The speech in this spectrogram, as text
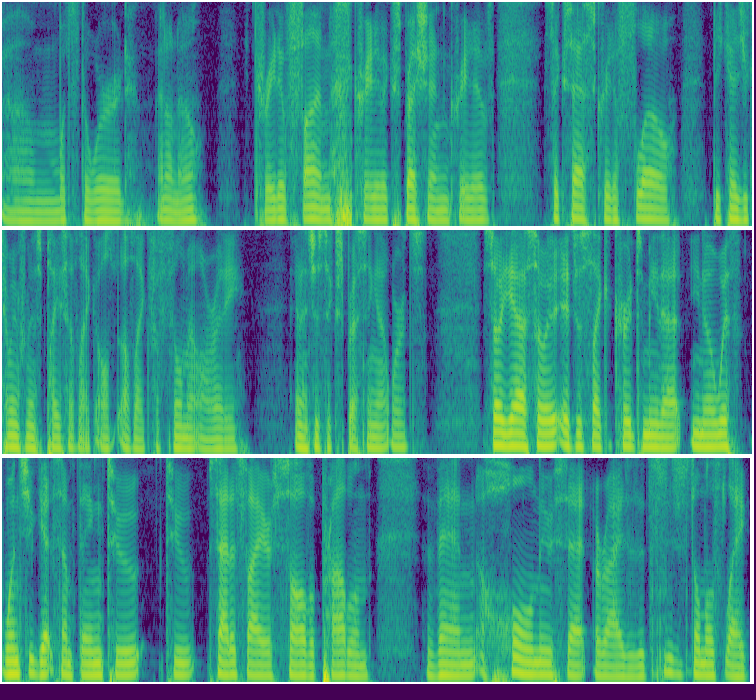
um, what's the word? I don't know. Creative fun, creative expression, creative success, creative flow, because you're coming from this place of like of like fulfillment already, and it's just expressing outwards. So yeah, so it, it just like occurred to me that you know, with once you get something to to satisfy or solve a problem, then a whole new set arises. It's just almost like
